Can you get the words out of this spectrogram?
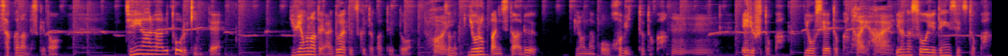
作家なんですけど、J.R.R. トールキンって、指輪物語あれどうやって作ったかっていうと、はいそのヨーロッパに伝わるいろんなこう、ホビットとか、うんうん。エルフとか、妖精とか、はいはい。いろんなそういう伝説とか、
